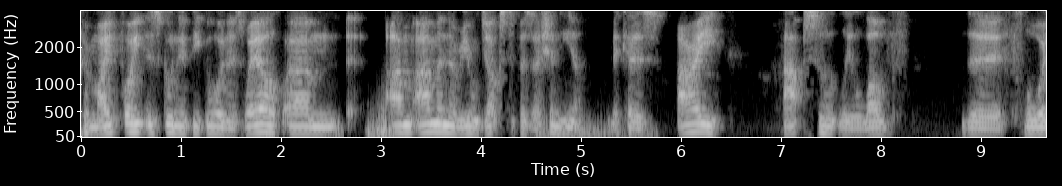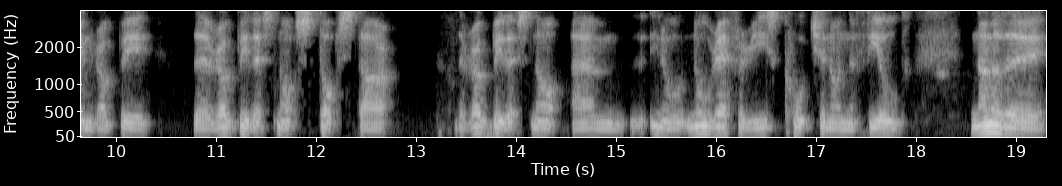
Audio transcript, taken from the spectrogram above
where my point is going to be going as well. Um, I'm I'm in a real juxtaposition here because I absolutely love the flowing rugby, the rugby that's not stop start, the rugby that's not um, you know no referees coaching on the field, none of the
